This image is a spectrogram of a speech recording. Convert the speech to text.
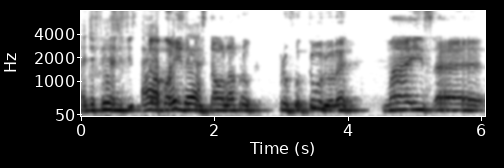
é difícil. É difícil ter é, uma bolinha de é. cristal lá para o futuro, né? Mas é,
